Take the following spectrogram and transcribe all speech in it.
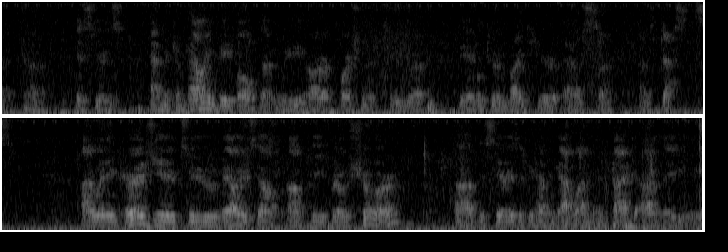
uh, uh, issues and the compelling people that we are fortunate to uh, be able to invite here as, uh, as guests. I would encourage you to avail yourself of the brochure of this series if you haven't got one. In fact, on the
